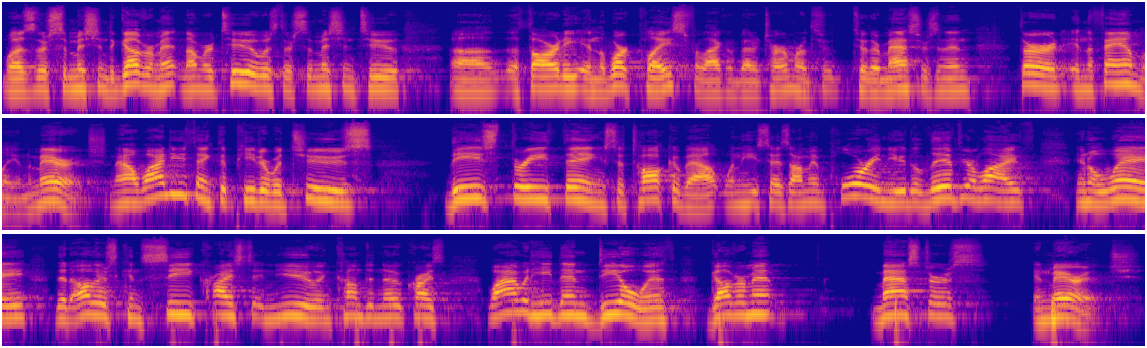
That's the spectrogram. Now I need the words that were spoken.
was their submission to government. Number two was their submission to uh, authority in the workplace, for lack of a better term, or to, to their masters. And then third, in the family, in the marriage. Now, why do you think that Peter would choose these three things to talk about when he says, I'm imploring you to live your life in a way that others can see Christ in you and come to know Christ. Why would he then deal with government, masters, and marriage?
